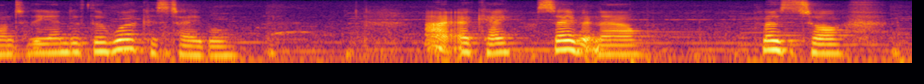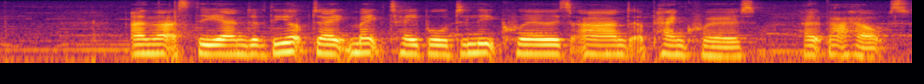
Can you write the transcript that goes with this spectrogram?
onto the end of the workers table. Right, okay, save it now, close it off, and that's the end of the update, make table, delete queries and append queries. Hope that helps.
